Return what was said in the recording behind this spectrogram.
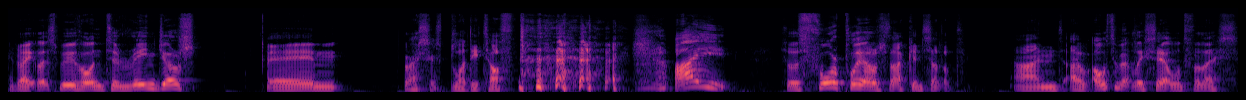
Right, let's move on to Rangers. Um, this is bloody tough. I so there's four players that I considered, and I ultimately settled for this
